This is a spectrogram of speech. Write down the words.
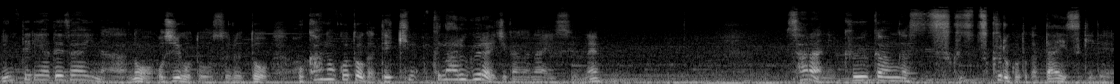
インテリアデザイナーのお仕事をすると他のことができなくなるぐらい時間がないですよね。さらに空間が作ることが大好きで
